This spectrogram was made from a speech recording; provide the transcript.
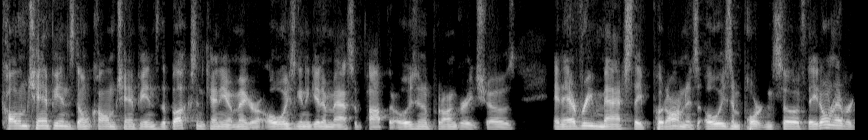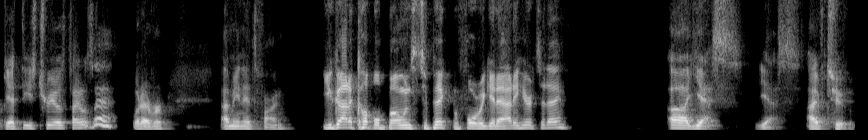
call them champions, don't call them champions. The Bucks and Kenny Omega are always going to get a massive pop. They're always going to put on great shows and every match they put on is always important. So if they don't ever get these trios titles, eh, whatever. I mean, it's fine. You got a couple bones to pick before we get out of here today? Uh yes, yes. I have two.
